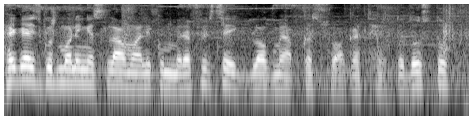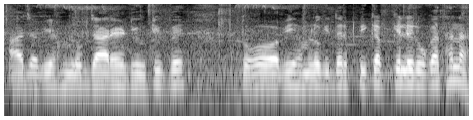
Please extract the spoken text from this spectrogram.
है गाइज़ गुड मॉर्निंग अस्सलाम वालेकुम मेरा फिर से एक ब्लॉग में आपका स्वागत है। तो दोस्तों आज अभी हम लोग जा रहे हैं ड्यूटी पे। तो अभी हम लोग इधर पिकअप के लिए रुका था ना।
